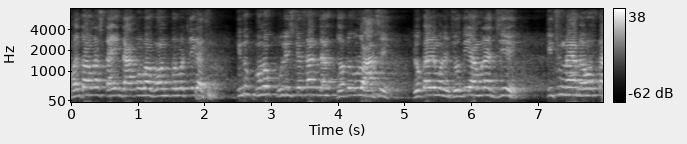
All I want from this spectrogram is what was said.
হয়তো আমরা স্ট্রাইক ডাকবো বা বন্ধ করব, ঠিক আছে। কিন্তু কোনো পুলিশ স্টেশন যতগুলো আছে লোকালের মধ্যে, যদি আমরা যে কিছু না ব্যবস্থা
